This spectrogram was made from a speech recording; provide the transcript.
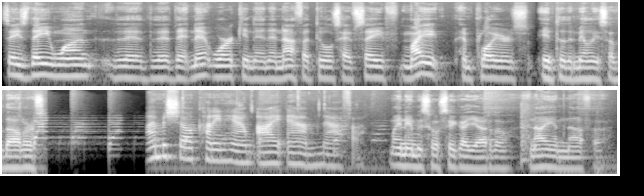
Says day one, the, the, the networking and the NAFA tools have saved my employers into the millions of dollars. I'm Michelle Cunningham. I am NAFA. My name is Jose Gallardo, and I am NAFA.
